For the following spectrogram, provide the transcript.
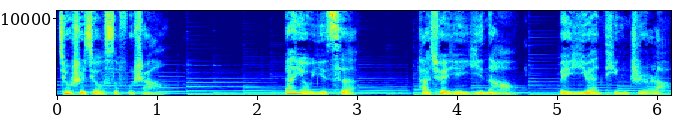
就是救死扶伤。但有一次，他却因医闹被医院停职了。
